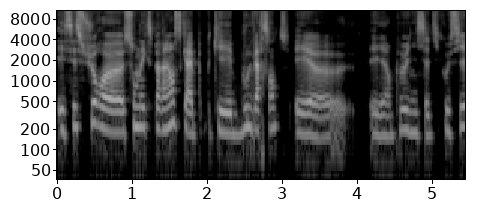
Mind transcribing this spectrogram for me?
et c'est sur son expérience qui, a- qui est bouleversante et, et un peu initiatique aussi.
